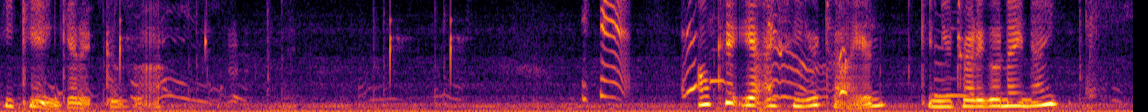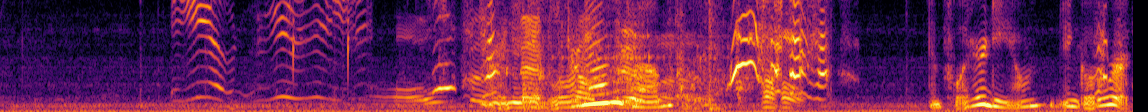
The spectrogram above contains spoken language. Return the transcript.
He can't get it because, uh... Okay, yeah, I see you're tired. Can you try to go night-night? Alright, now get Lauren out of the tub. And put her down and go to work.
